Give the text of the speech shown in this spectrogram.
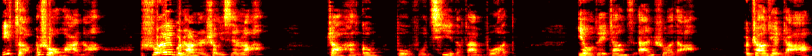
你怎么说话呢？谁不让人省心了？赵汉公不服气地反驳。又对张子安说道：“张店长，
